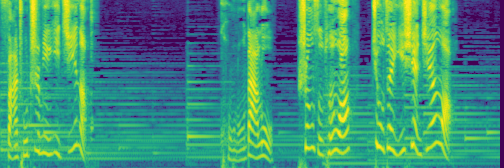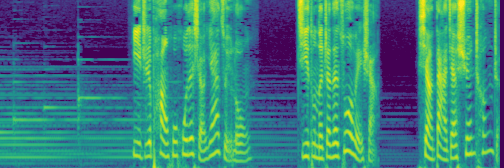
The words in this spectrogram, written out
发出致命一击呢。恐龙大陆生死存亡就在一线间了。一只胖乎乎的小鸭嘴龙，激动地站在座位上，向大家宣称着。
